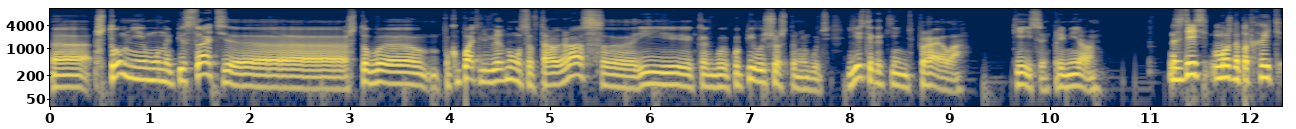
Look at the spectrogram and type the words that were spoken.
Э, что мне ему написать, чтобы покупатель вернулся второй раз и как бы купил еще что-нибудь? Есть ли какие-нибудь правила, кейсы, примеры? Здесь можно подходить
